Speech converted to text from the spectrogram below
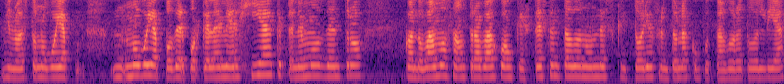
you esto no voy a, no voy a poder porque la energía que tenemos dentro cuando vamos a un trabajo, aunque estés sentado en un escritorio frente a una computadora todo el día,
